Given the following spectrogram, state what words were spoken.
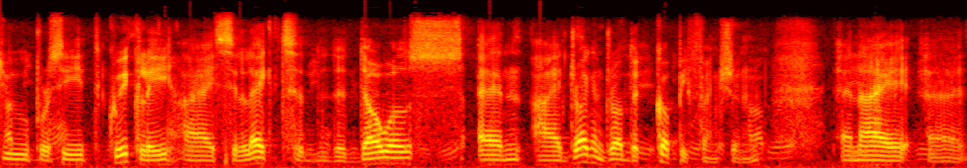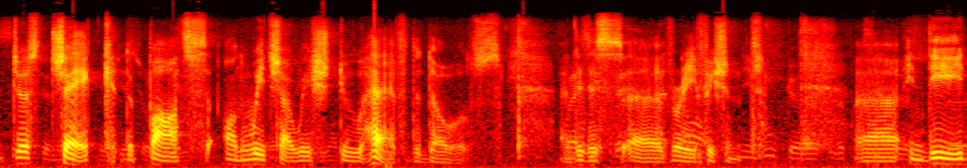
to proceed quickly I select the dowels and I drag and drop the copy function. And I uh, just check the parts on which I wish to have the dowels and this is uh, very efficient. Uh, indeed,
